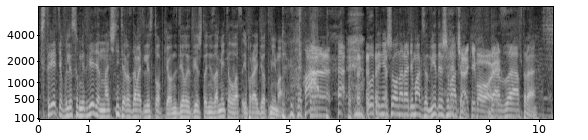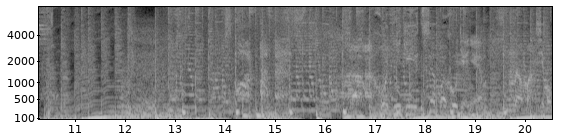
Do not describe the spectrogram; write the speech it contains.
Встретив в лесу медведя, начните раздавать листовки. Он сделает вид, что не заметил вас и пройдет мимо. Утреннее шоу на Радио Макса. Дмитрий Шиманский. Чаки-бой. До завтра. Охотники за похудением на максимум.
